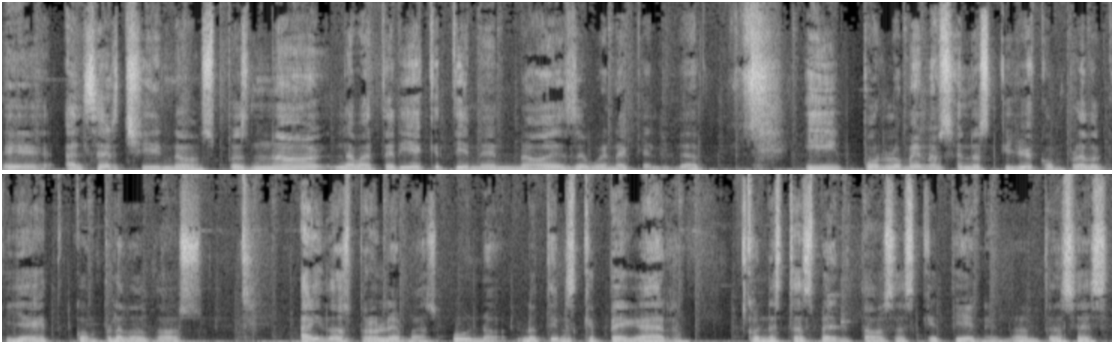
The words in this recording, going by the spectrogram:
eh, al ser chinos, pues no, la batería que tienen no es de buena calidad. Y por lo menos en los que yo he comprado, que ya he comprado dos, hay dos problemas. Uno, lo tienes que pegar con estas ventosas que tienen, ¿no? Entonces,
